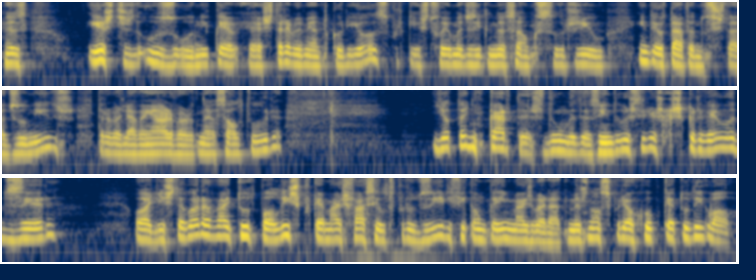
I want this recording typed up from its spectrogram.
Mas este uso único é, é, extremamente curioso, porque isto foi uma designação que surgiu, ainda eu estava nos Estados Unidos, trabalhava em Harvard nessa altura, e eu tenho cartas de uma das indústrias que escreveu a dizer: Olha, isto agora vai tudo para o lixo porque é mais fácil de produzir e fica um bocadinho mais barato, mas não se preocupe que é tudo igual.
